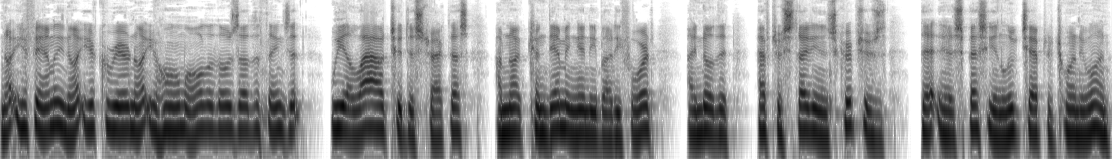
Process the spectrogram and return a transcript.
not your family, not your career, not your home, all of those other things that we allow to distract us, I'm not condemning anybody for it. I know that after studying the scriptures, that especially in Luke chapter 21,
